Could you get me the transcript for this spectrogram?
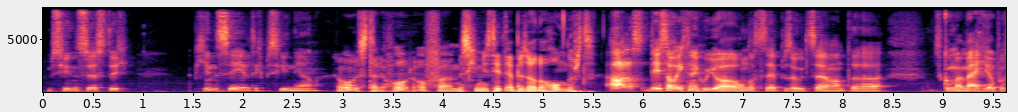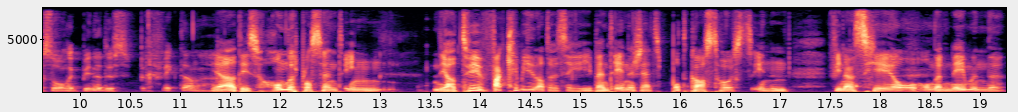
misschien 60, begin 70 misschien, Jan. Oh, stel je voor. Of eh, misschien is dit episode 100. Ah, dat is, deze zou echt een goede honderdste episode zijn, want eh ze komt bij mij heel persoonlijk binnen, dus perfect dan. eh. Ja, het is 100% in ja, twee vakgebieden, laten we zeggen. Je bent enerzijds podcast-host in een financieel ondernemende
